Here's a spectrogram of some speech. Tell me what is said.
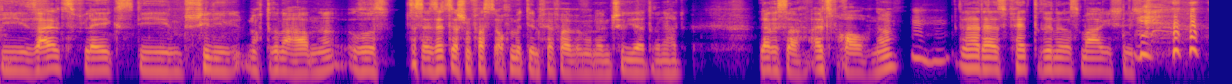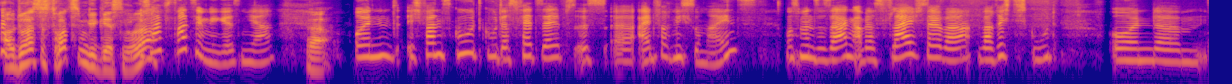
die Salzflakes, die Chili noch drinne haben. Ne? Also das, das ersetzt ja schon fast auch mit dem Pfeffer, wenn man dann Chili da drin hat. Larissa, als Frau, ne? Mhm. Da, da ist Fett drinne, das mag ich nicht. aber du hast es trotzdem gegessen, oder? Ich habe es trotzdem gegessen, ja. ja. Und ich fand's gut. Gut, das Fett selbst ist äh, einfach nicht so meins, muss man so sagen. Aber das Fleisch selber war richtig gut. Und ähm,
